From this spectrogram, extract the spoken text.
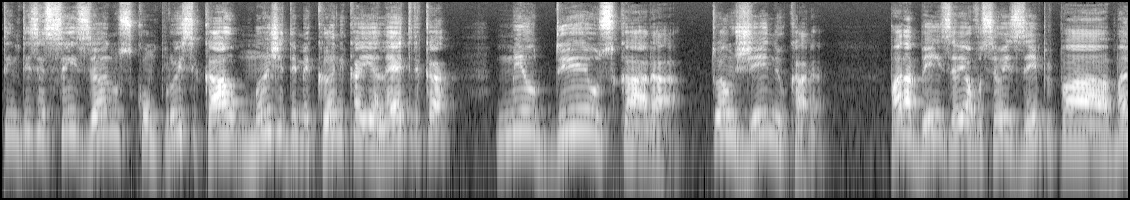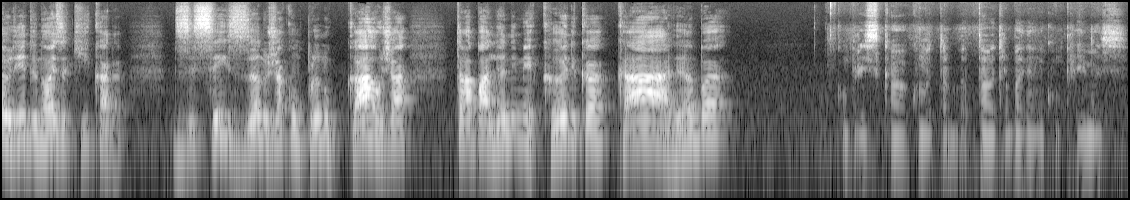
Tem 16 anos, comprou esse carro, manja de mecânica e elétrica. Meu Deus, cara! Tu é um gênio, cara. Parabéns aí, ó. Você é um exemplo pra maioria de nós aqui, cara. 16 anos já comprando carro, já trabalhando em mecânica. Caramba! Comprei esse carro, como eu traba- tava trabalhando, comprei, mas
